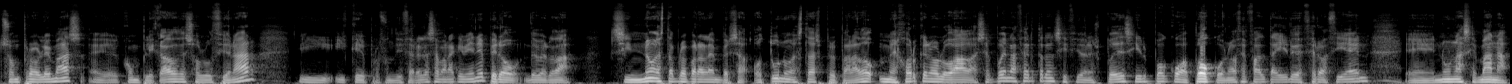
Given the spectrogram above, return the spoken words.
son problemas eh, complicados de solucionar y, y que profundizaré la semana que viene, pero de verdad. Si no está preparada la empresa o tú no estás preparado, mejor que no lo hagas. Se pueden hacer transiciones, puedes ir poco a poco, no hace falta ir de 0 a 100 en una semana.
